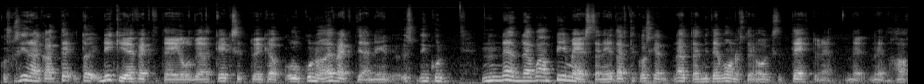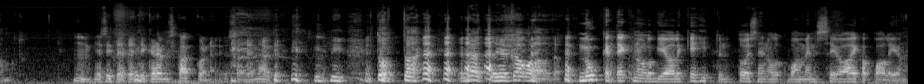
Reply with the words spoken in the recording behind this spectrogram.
Koska siinä aikaan te, toi digiefektit ei ollut vielä keksitty eikä ollut kunnon efektiä, niin, just niin kun, ne näytetään vaan pimeästä, niin ei tarvitse koskaan näyttää, miten huonosti on oikeasti tehty ne, ne, ne hahmot. Mm, ja sitten tehtiin Gremlins 2, jossa ne näytettiin. niin, totta, ja näyttää jo kamalalta. Nukketeknologia oli kehittynyt toiseen elokuvaan mennessä jo aika paljon.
